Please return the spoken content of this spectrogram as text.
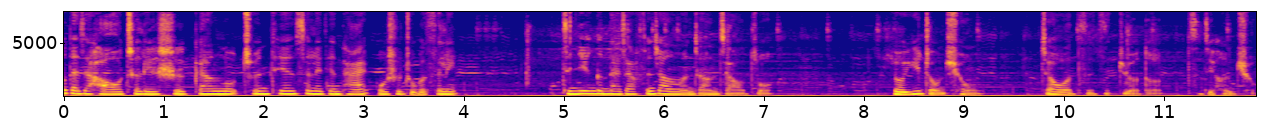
大家好，这里是甘露春天心理电台，我是主播司令。今天跟大家分享的文章叫做《有一种穷，叫我自己觉得自己很穷》。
